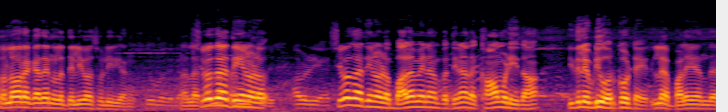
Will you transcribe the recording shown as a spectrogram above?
சொல்ல வர கதை நல்லா தெளிவாக சொல்லியிருக்காங்க. நல்லா சிவகார்த்திகேயனோட அப்படி சிவகார்த்திகேயனோட பலம் என்னன்னு பார்த்தீங்கன்னா அந்த காமெடி தான். இதில் எப்படி ஒர்க் அவுட் ஆயிருக்கு? இல்லை பழைய அந்த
